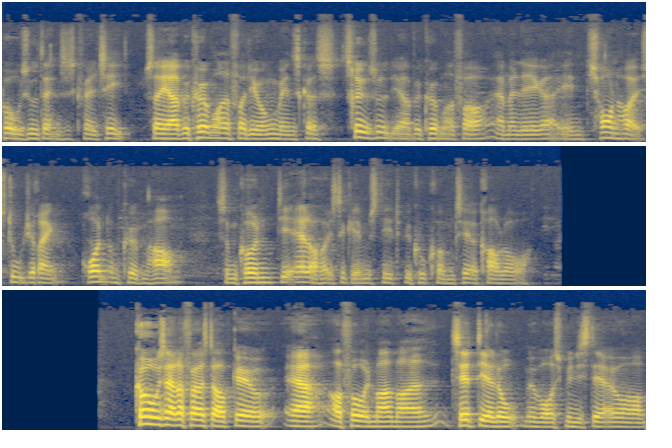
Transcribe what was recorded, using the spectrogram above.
KU's uddannelseskvalitet. Så jeg er bekymret for de unge menneskers trivsel. Jeg er bekymret for, at man lægger en tårnhøj studiering rundt om København, som kun de allerhøjeste gennemsnit vil kunne komme til at kravle over. KU's allerførste opgave er at få en meget, meget tæt dialog med vores ministerium om,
